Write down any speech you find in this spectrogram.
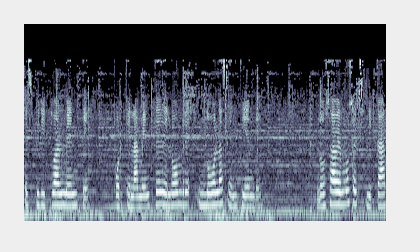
espiritualmente porque la mente del hombre no las entiende. No sabemos explicar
